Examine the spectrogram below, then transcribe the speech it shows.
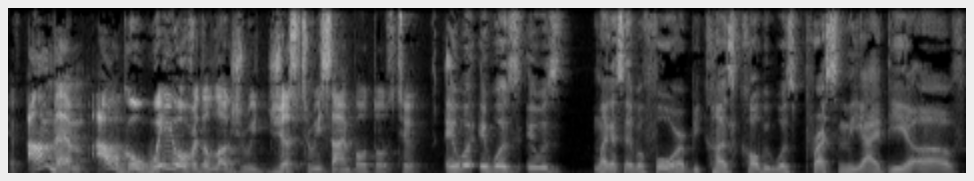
if I'm them, I would go way over the luxury just to resign both those two. It was, it was, it was, like I said before, because Kobe was pressing the idea of,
